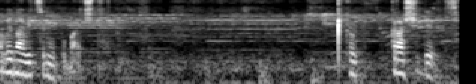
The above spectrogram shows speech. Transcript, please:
а ви навіть самі побачите. Краще дивиться.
